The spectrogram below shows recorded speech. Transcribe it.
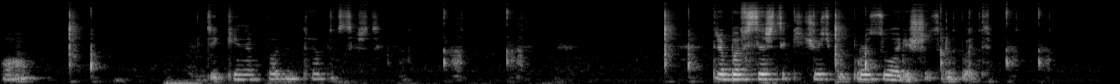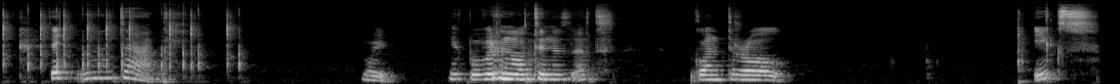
О. Тільки не треба все ж таки. Треба все ж таки чуть попрозоріше зробити. Та, так. Ой, як повернути назад. Ctrl X.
